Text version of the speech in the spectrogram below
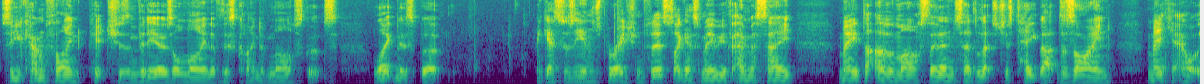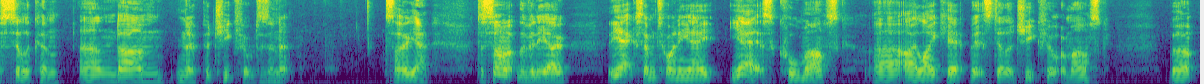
So you can find pictures and videos online of this kind of mask that's like this, but I guess was the inspiration for this. I guess maybe if MSA made that other mask, they then said, let's just take that design, make it out of silicon, and um, you know put cheek filters in it. So yeah, to sum up the video, the XM28, yeah, it's a cool mask. Uh, I like it, but it's still a cheek filter mask. But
